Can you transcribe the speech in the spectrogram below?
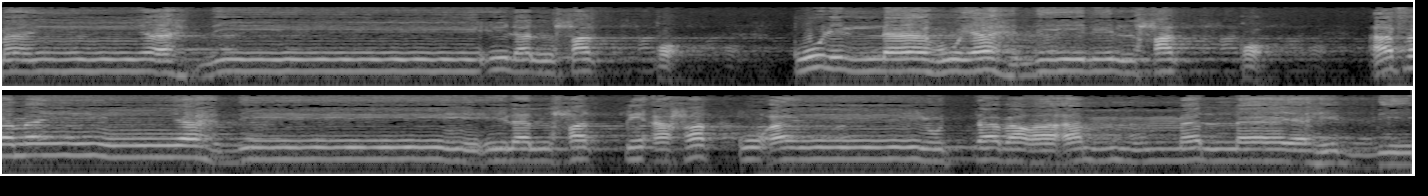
مَّن يَهْدِي إِلَى الْحَقِّ ۚ؟ قُلِ اللَّهُ يَهْدِي لِلْحَقِّ ۗ. أَفَمَن يَهْدِي إِلَى الْحَقِّ أَحَقُّ أَن يُتَّبَعَ أَمَّن لَّا يَهِدِّي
